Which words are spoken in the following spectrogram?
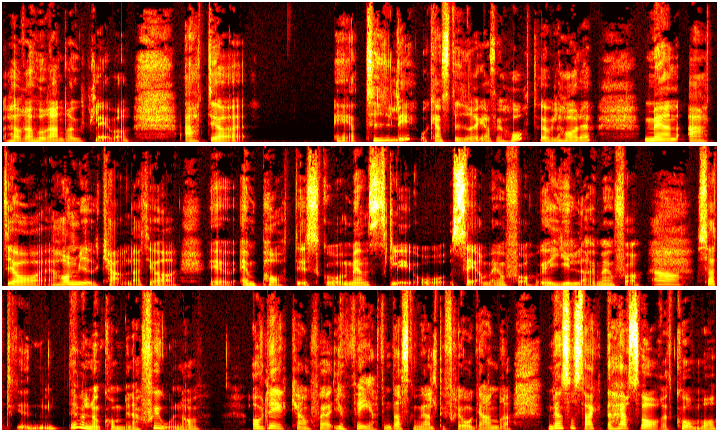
höra hur andra upplever, att jag är tydlig och kan styra ganska hårt hur jag vill ha det. Men att jag har en mjuk hand, att jag är empatisk och mänsklig och ser människor och jag gillar ju människor. Ja. Så att eh, det är väl någon kombination av av det kanske, jag vet inte, där ska man alltid fråga andra. Men som sagt, det här svaret kommer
